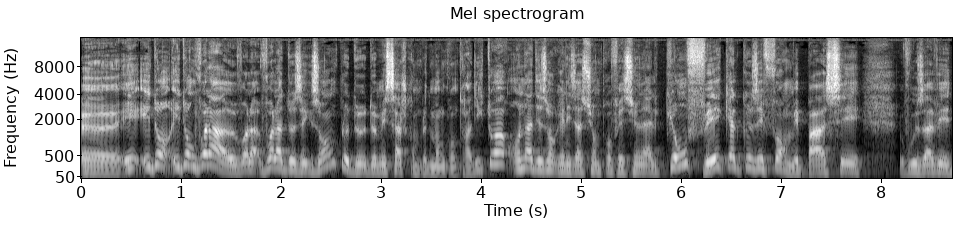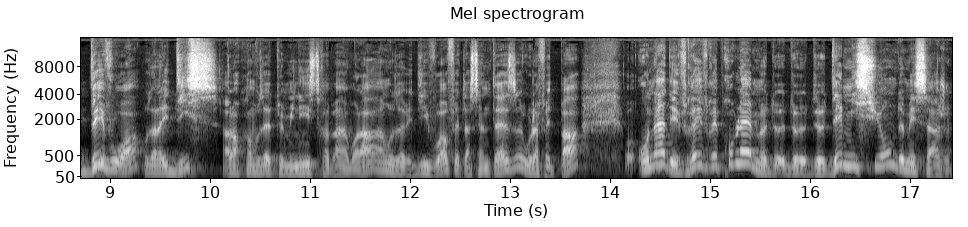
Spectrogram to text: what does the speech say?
Euh, et, et donc, et donc voilà, euh, voilà, voilà deux exemples de, de messages complètement contradictoires. On a des organisations professionnelles qui ont fait quelques efforts, mais pas assez. Vous avez des voix, vous en avez 10. Alors quand vous êtes ministre, ben voilà, hein, vous avez 10 voix, vous faites la synthèse, vous la faites pas. On a des vrais, vrais problèmes de, de- de- d'émission de messages.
